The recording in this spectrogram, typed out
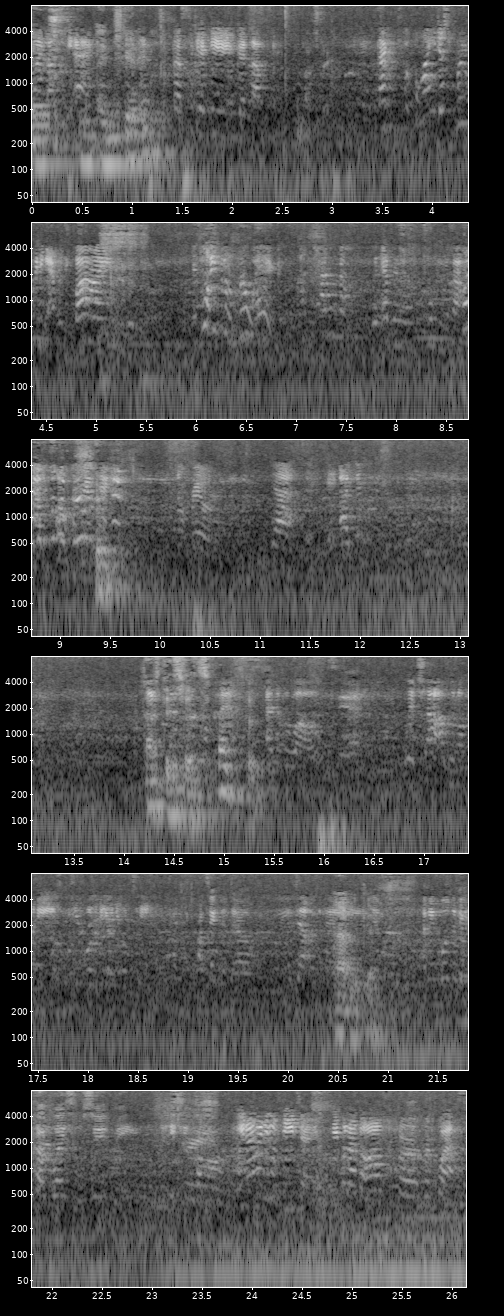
egg? and cheering. That's to give you good luck. Thanks why are you just ruining everything? Bye. It's not even a real egg. I'm had enough talking about how it's not real egg. It's not real. Yeah, it, I didn't. That's disrespectful. End of the world. Yeah. Which out of the nominees would you want to be on your team? I'll take the dough. Is that okay? Okay. I mean, what I the think that voice will suit me. You know when you're DJing, people ever ask for requests.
